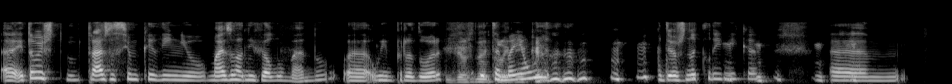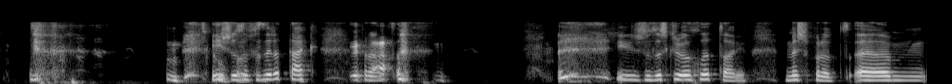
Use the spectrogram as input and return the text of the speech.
Ah, então isto traz assim um bocadinho mais ao nível humano, ah, o imperador, Deus na também é um clínica. Deus na clínica. E Desculpa. a fazer ataque. Pronto. e a escrever o relatório. Mas pronto, ahm,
